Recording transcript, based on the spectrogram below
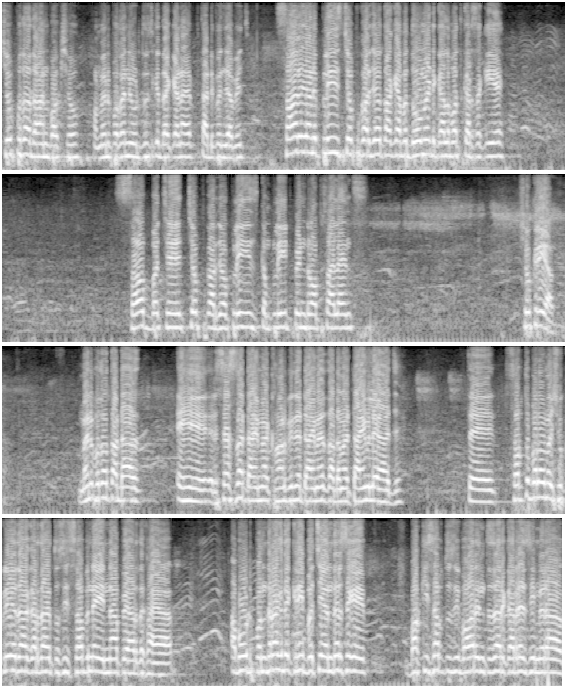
ਚੁੱਪ ਦਾ ਦਾਨ ਬਖਸ਼ੋ। ਹੁਣ ਮੈਨੂੰ ਪਤਾ ਨਹੀਂ ਉਰਦੂ ਚ ਕਿੱਦਾਂ ਕਹਿਣਾ ਹੈ ਤੁਹਾਡੀ ਪੰਜਾਬੀ ਚ। ਸਾਰੇ ਜਾਣੇ ਪਲੀਜ਼ ਚੁੱਪ ਕਰ ਜਾਓ ਤਾਂ ਕਿ ਆਪਾਂ 2 ਮਿੰਟ ਗੱਲਬਾਤ ਕਰ ਸਕੀਏ। ਸਭ ਬੱਚੇ ਚੁੱਪ ਕਰ ਜਾਓ please complete pin drop silence ਸ਼ੁਕਰੀਆ। ਮੈਨੂੰ ਪਤਾ ਤੁਹਾਡਾ ਇਹ ਰਿਸੈਸ ਦਾ ਟਾਈਮ ਹੈ, ਖਾਣ ਪੀਣ ਦਾ ਟਾਈਮ ਹੈ, ਤੁਹਾਡਾ ਮੈਂ ਟਾਈਮ ਲਿਆ ਅੱਜ। ਤੇ ਸਭ ਤੋਂ ਪਹਿਲਾਂ ਮੈਂ ਸ਼ੁਕਰੀਆ ਅਦਾ ਕਰਦਾ ਤੁਸੀਂ ਸਭ ਨੇ ਇੰਨਾ ਪਿਆਰ ਦਿਖਾਇਆ। ਅਬਾਊਟ 15 ਕੁ ਦੇ ਕਰੀਬ ਬੱਚੇ ਅੰਦਰ ਸੀਗੇ। ਬਾਕੀ ਸਭ ਤੁਸੀਂ ਬਾਹਰ ਇੰਤਜ਼ਾਰ ਕਰ ਰਹੇ ਸੀ। ਮੇਰਾ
